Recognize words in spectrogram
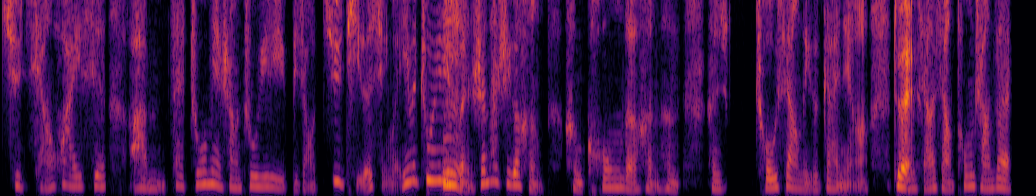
去强化一些啊，在桌面上注意力比较具体的行为，因为注意力本身它是一个很很空的、很很很。抽象的一个概念啊，对，想想通常在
